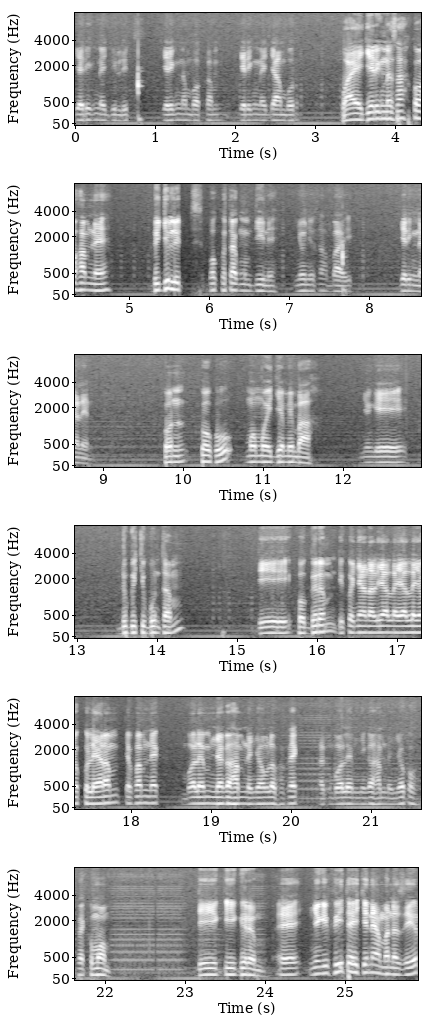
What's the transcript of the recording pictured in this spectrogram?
jëriñ na jullit jëriñ na mbokkam jëriñ na jàmbur waaye jëriñ na sax koo xam ne du jullit bokkut ak moom diine ñooñu sax baay jëriñ na leen kon kooku moom mooy jëmmi mbaax ñu ngi dugg ci buntam di ko gërëm di ko ñaanal yàlla yàlla yokk leeram ca fam nekk mbooleem ña nga xam ne ñoom la fa fekk ak mbooleem ñi nga xam ne ñoo ko fa fekk moom di kii gërëm e, ñu ngi fii tey ci Nema Nazir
